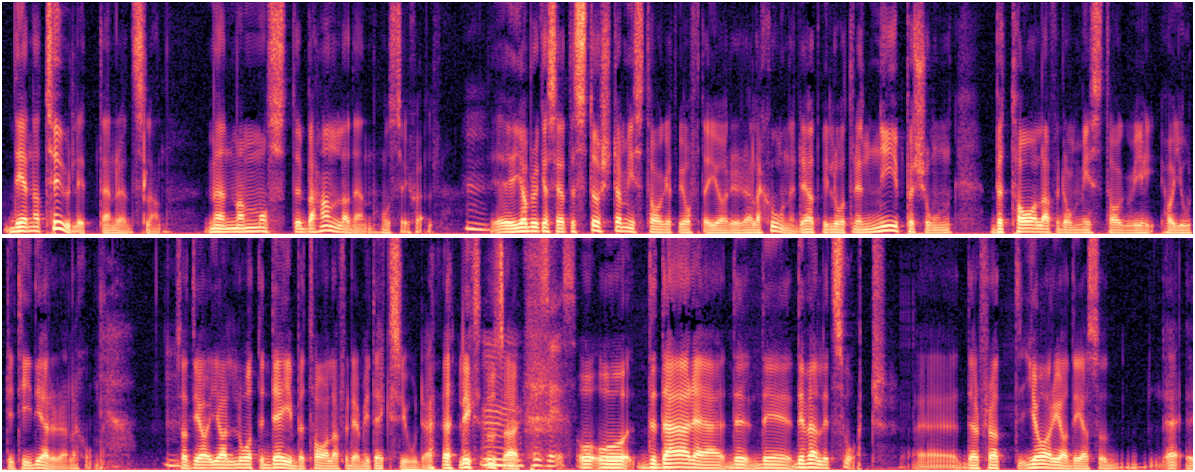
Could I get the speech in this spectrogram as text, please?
det är naturligt den rädslan. Men man måste behandla den hos sig själv. Eh, Jag brukar säga att det största misstaget vi ofta gör i relationer, det är att vi låter en ny person betala för de misstag vi har gjort i tidigare relationer. Så att jag, jag låter dig betala för det mitt ex gjorde. liksom så här. Precis. Och, och det där är, det, det, det är väldigt svårt. Eh, därför att gör jag det så, eh,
